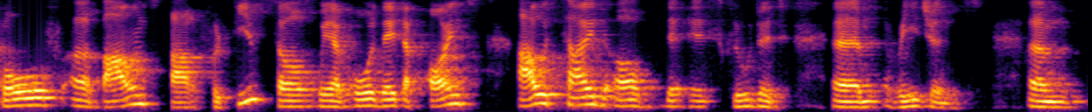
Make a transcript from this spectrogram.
both uh, bounds are fulfilled. So we have all data points outside of the excluded um, regions. Um,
